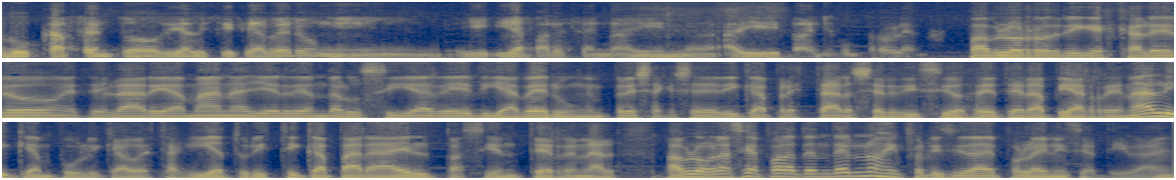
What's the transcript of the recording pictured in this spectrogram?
busca Centro Diálisis Diaverum y, y- y aparecen, ahí, no- ahí no hay ningún problema. Pablo Rodríguez Calero es del área manager de Andalucía de Diaverum, empresa que se dedica a prestar servicios de terapia renal y que han publicado esta guía turística para el paciente renal. Pablo, gracias por atendernos y felicidades por la iniciativa. ¿eh?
